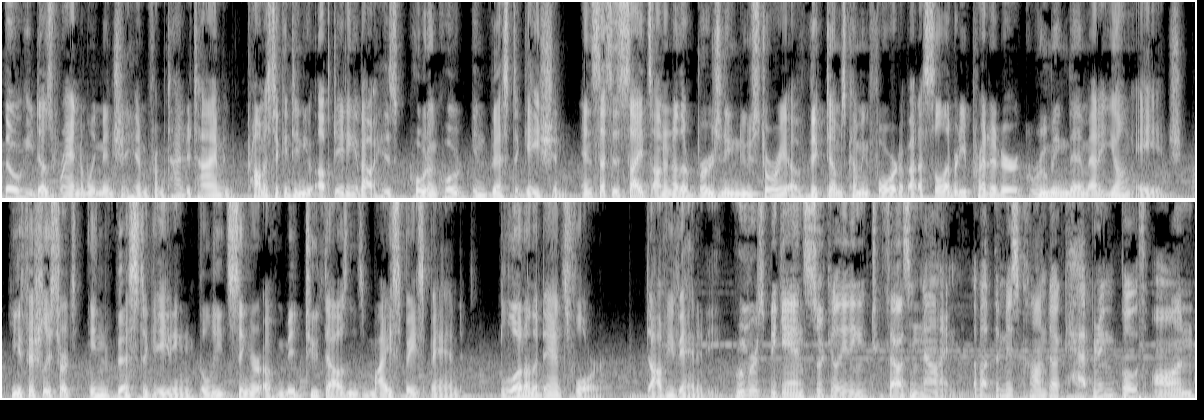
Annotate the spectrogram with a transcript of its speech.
though he does randomly mention him from time to time and promise to continue updating about his quote unquote investigation, and sets his sights on another burgeoning news story of victims coming forward about a celebrity predator grooming them at a young age he officially starts investigating the lead singer of mid 2000s MySpace band Blood on the Dance Floor, Dahvie Vanity. Rumors began circulating in 2009 about the misconduct happening both on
